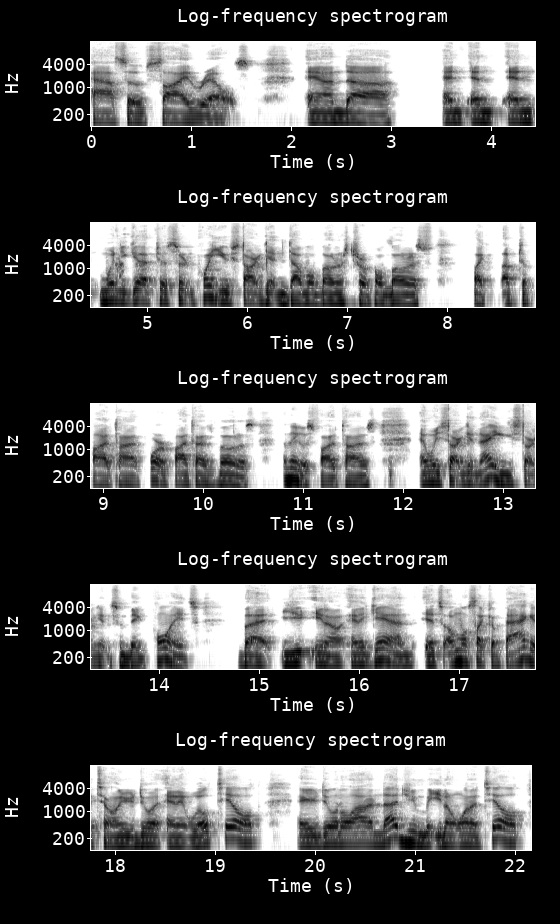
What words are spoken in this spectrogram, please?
passive side rails. And uh and and and when you get up to a certain point you start getting double bonus triple bonus like up to five times four or five times bonus. I think it was five times. And when you start getting that you start getting some big points but you you know and again it's almost like a bagatelle you're doing and it will tilt and you're doing a lot of nudging but you don't want to tilt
